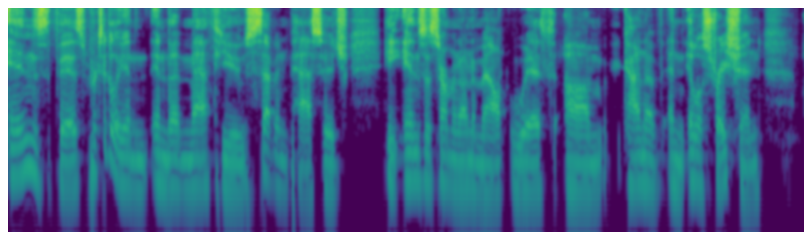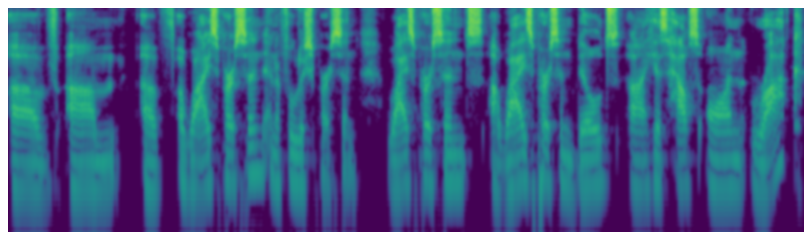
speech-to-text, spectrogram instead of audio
ends this, particularly in, in the Matthew 7 passage, he ends the Sermon on the Mount with um, kind of an illustration of um, of a wise person and a foolish person. Wise person's a wise person builds uh, his house on rock,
